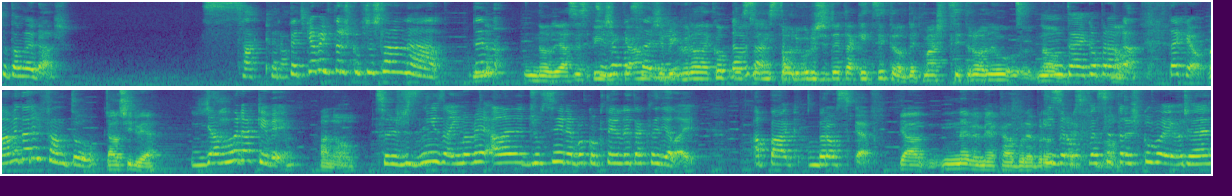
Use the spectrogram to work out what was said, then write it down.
To tam nedáš. Sakra. Teďka bych trošku přešla na ten... No, no já si spíš říkám, poslední? že bych ho dal jako Dobře. poslední z toho důvodu, že to je taky citron. Teď máš citronu, no. Mm, to je jako pravda. No. Tak jo, máme tady Fantu, Další dvě. jahoda kiwi, Ano. což zní zajímavě, ale juicy nebo koktejly takhle dělej. A pak broskev. Já nevím, jaká bude Tý broskev. broskev se no. trošku bojím, že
